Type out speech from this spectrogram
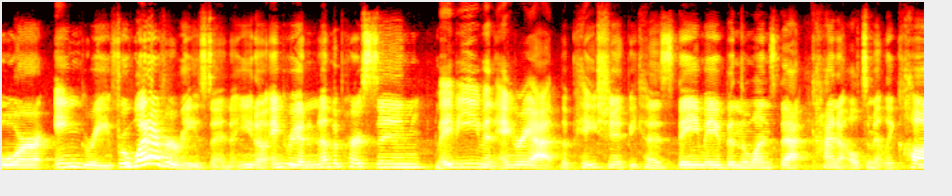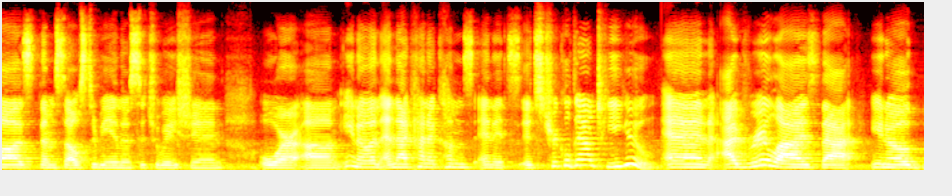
or angry for whatever reason, you know, angry at another person, maybe even angry at the patient because they may have been the ones that kind of ultimately caused themselves to be in this situation or um, you know and, and that kind of comes and it's it's trickled down to you. And i've realized that you know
